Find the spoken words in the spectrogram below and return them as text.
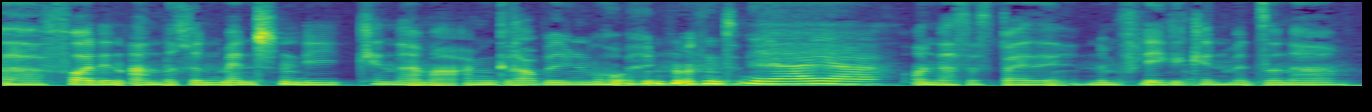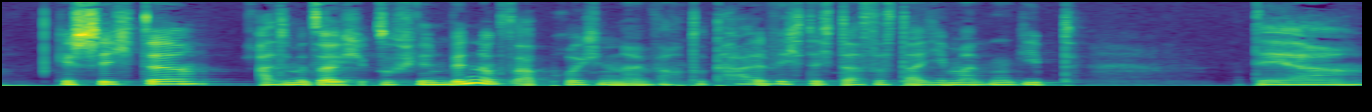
äh, vor den anderen Menschen, die Kinder immer angrabbeln wollen. Und, ja, ja. Und das ist bei einem Pflegekind mit so einer Geschichte, also mit solch, so vielen Bindungsabbrüchen, einfach total wichtig, dass es da jemanden gibt, der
